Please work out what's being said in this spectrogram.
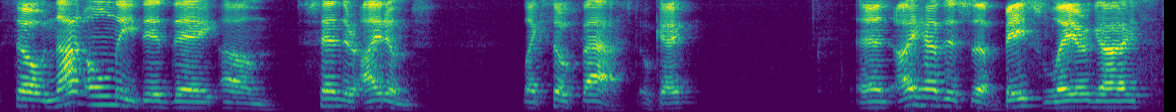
So not only did they um, send their items like so fast, okay? And I have this uh, base layer, guys,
